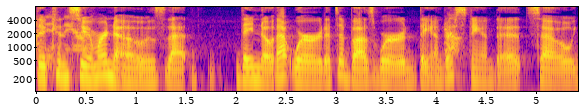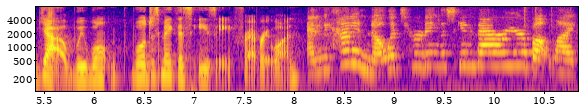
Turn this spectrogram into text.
the consumer there. knows that they know that word it's a buzzword they understand yeah. it so yeah we won't we'll just make this easy for everyone and we kind of know it's hurting the skin barrier but like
